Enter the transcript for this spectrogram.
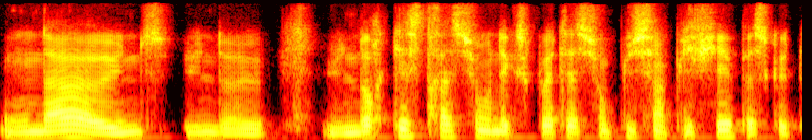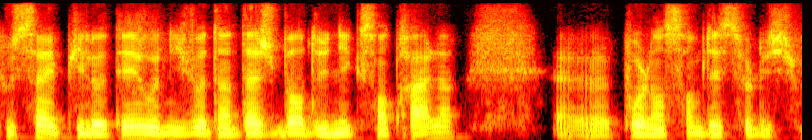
on a une, une, une orchestration, une exploitation plus simplifiée parce que tout ça est piloté au niveau d'un dashboard unique central pour l'ensemble des solutions.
